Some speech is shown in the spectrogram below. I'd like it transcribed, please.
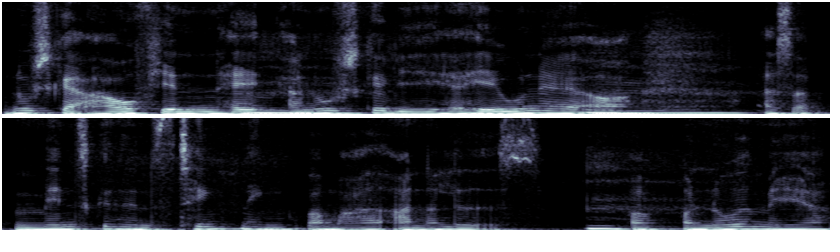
nu skal arvefjenden have, Mm. mm. og nu skal vi have hævne, mm. og Mm. altså menneskehedens tænkning var meget anderledes, Mm. og, og noget mere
